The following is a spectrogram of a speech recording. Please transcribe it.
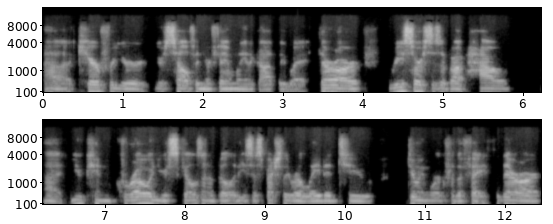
uh, care for your yourself and your family in a godly way. There are resources about how uh, you can grow in your skills and abilities, especially related to doing work for the faith. There are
